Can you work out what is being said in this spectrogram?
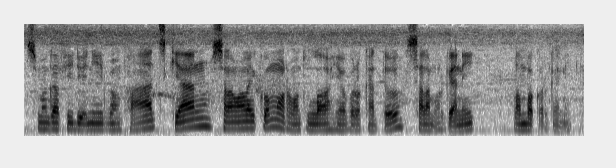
Semoga video ini bermanfaat. Sekian, Assalamualaikum warahmatullahi wabarakatuh. Salam organik, Lombok Organik.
